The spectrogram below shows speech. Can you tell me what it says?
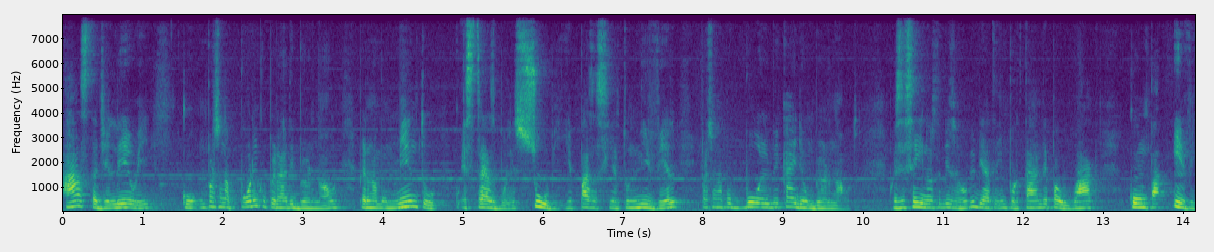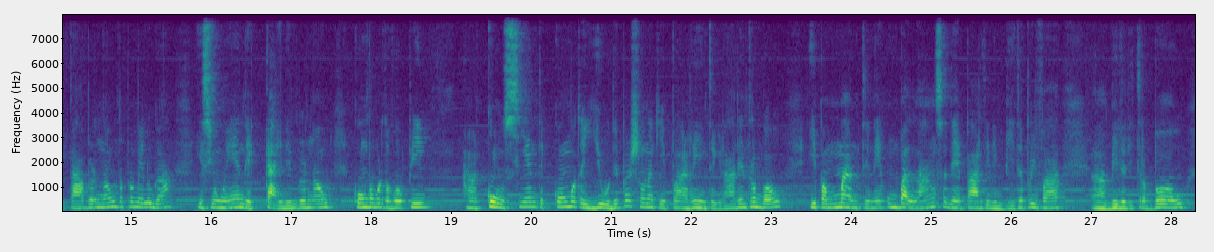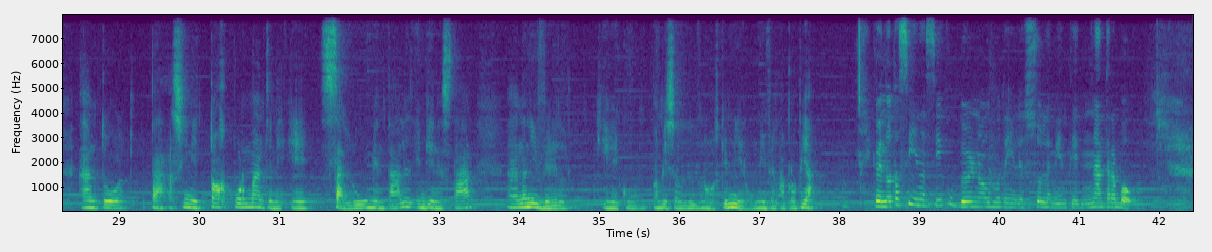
Hasta de lewe, que uma pessoa pode recuperar de burnout, mas no momento o estresse sube e passa a certo nível, a pessoa pode voltar a cair de um burnout. Pois isso aí, nós temos hobby é importante para o WAC, como para evitar burnout, em primeiro lugar, e se um ende cai de burnout, poder uh, consciente como te ajuda a pessoa aqui para reintegrar em trabalho e para manter um balanço de parte de vida privada, vida de trabalho, então para assim toch por manter a saúde mental e bem-estar no nível que nós que mira, um nível apropriado. Eu noto assim, assim que o burnout não tem solamente na trabalho.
